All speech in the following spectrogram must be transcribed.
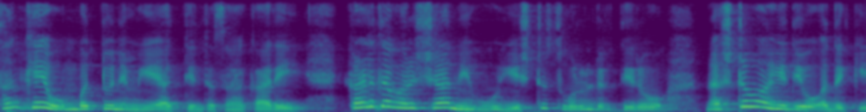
ಸಂಖ್ಯೆ ಒಂಬತ್ತು ನಿಮಗೆ ಅತ್ಯಂತ ಸಹಕಾರಿ. ಕಳೆದ ವರ್ಷ ನೀವು ಎಷ್ಟು ಸೋಲುಂಡಿರ್ತೀರೋ, ನಷ್ಟವಾಗಿದೆಯೋ ಅದಕ್ಕೆ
